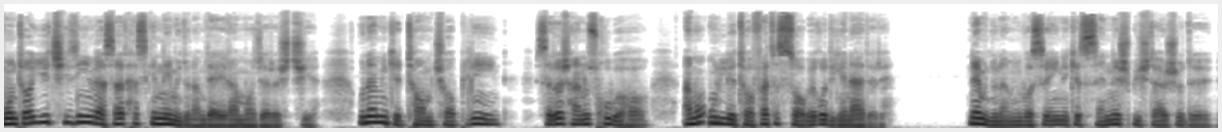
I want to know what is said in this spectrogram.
منتها یه چیزی این وسط هست که نمی‌دونم دقیقا ماجراش چیه. اونم این که تام چاپلین صداش هنوز خوبه ها اما اون لطافت سابق دیگه نداره. نمی‌دونم این واسه اینه که سنش بیشتر شده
